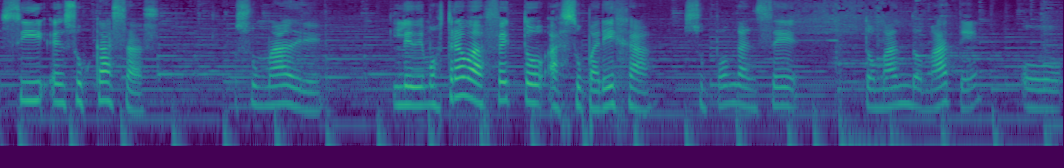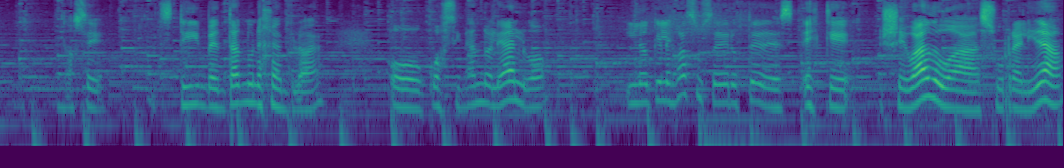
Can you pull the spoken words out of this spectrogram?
si en sus casas su madre le demostraba afecto a su pareja, supónganse tomando mate o no sé, estoy inventando un ejemplo, ¿eh? o cocinándole algo, lo que les va a suceder a ustedes es que llevado a su realidad,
